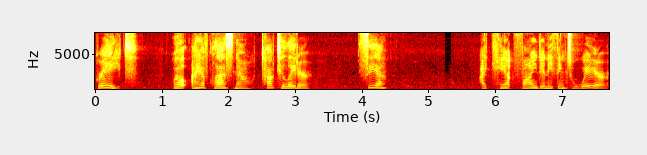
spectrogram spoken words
Great. Well, I have class now. Talk to you later. See ya. I can't find anything to wear.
